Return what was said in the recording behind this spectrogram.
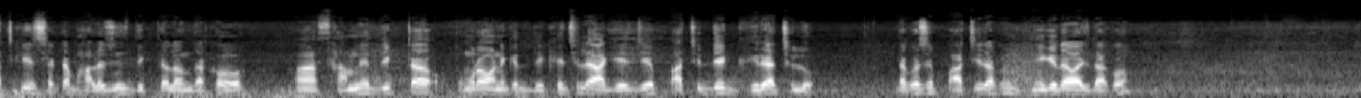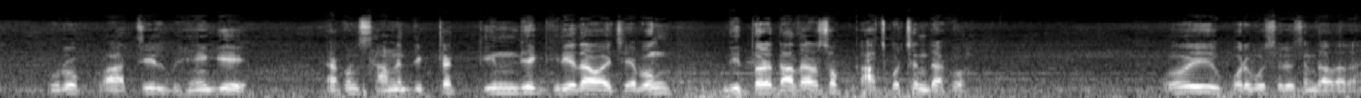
আজকে এসে একটা ভালো জিনিস দেখতে পেলাম। দেখো সামনের দিকটা তোমরা অনেকে দেখেছিলে আগে যে পাঁচিল দিয়ে ঘেরা ছিল। দেখো, সে পাঁচিল এখন ভেঙে দেওয়া আছে দেখো। পুরো পাঁচিল ভেঙে এখন সামনের দিকটা টিন দিয়ে ঘিরে দেওয়া হয়েছে এবং ভিতরে দাদারা সব কাজ করছেন, দেখো। ওই উপরে বসে রয়েছেন দাদারা।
